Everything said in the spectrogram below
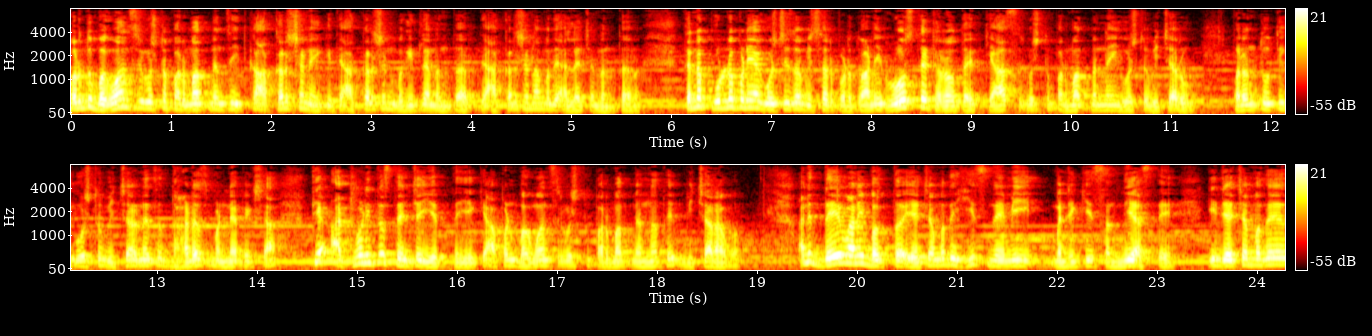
परंतु भगवान श्रीकृष्ण परमात्म्यांचं इतकं आकर्षण आहे की ते आकर्षण बघितल्यानंतर त्या आकर्षणामध्ये आल्याच्यानंतर त्यांना पूर्णपणे या गोष्टीचा विसर पडतो आणि रोज ते ठरवत आहेत की आज श्रीकृष्ण परमात्म्यांना ही गोष्ट विचारू. परंतु ती गोष्ट विचारण्याचं धाडस म्हणण्यापेक्षा ती आठवणीतच त्यांच्या येत नाही आहे की आपण भगवान श्रीकृष्ण परमात्म्यांना ते विचारावं. आणि देव आणि भक्त याच्यामध्ये हीच नेहमी म्हणजे की संधी असते. की ज्याच्यामध्ये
